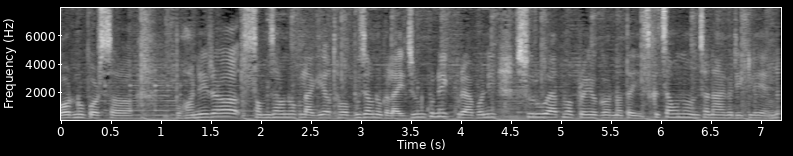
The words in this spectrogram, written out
गर्नुपर्छ भनेर सम्झाउनको लागि अथवा बुझाउनको लागि जुन कुनै कुरा पनि सुरुवातमा प्रयोग गर्न त हिचकिचाउनुहुन्छ नागरिकले होइन?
